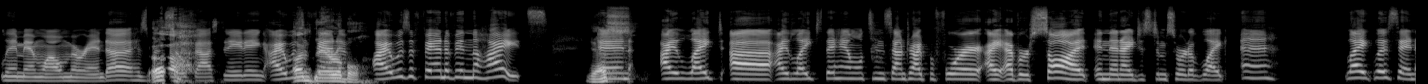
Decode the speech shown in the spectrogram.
Lin Manuel Miranda has been so fascinating. I was Unbearable. A fan of, I was a fan of In the Heights. Yes. And I liked uh I liked the Hamilton soundtrack before I ever saw it and then I just am sort of like eh like listen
